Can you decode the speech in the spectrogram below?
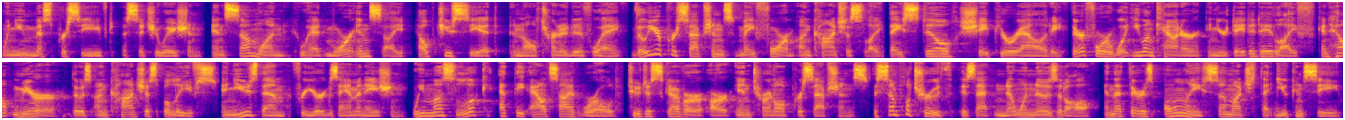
when you misperceived a situation and someone who had more insight helped you see it in an alternative way. Though your perceptions may form unconsciously, they still shape your reality. Therefore, what you encounter in your day to day life can help mirror those unconscious beliefs and use them for your examination. We must look at the outside world to discover our internal perceptions. The simple truth is that no one knows it all and that there is only so much that you can see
